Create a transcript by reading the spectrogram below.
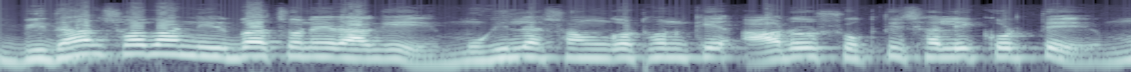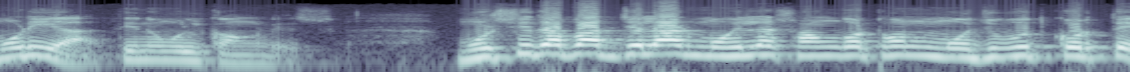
বিধানসভা নির্বাচনের আগে মহিলা সংগঠনকে আরও শক্তিশালী করতে মরিয়া তৃণমূল কংগ্রেস। মুর্শিদাবাদ জেলার মহিলা সংগঠন মজবুত করতে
